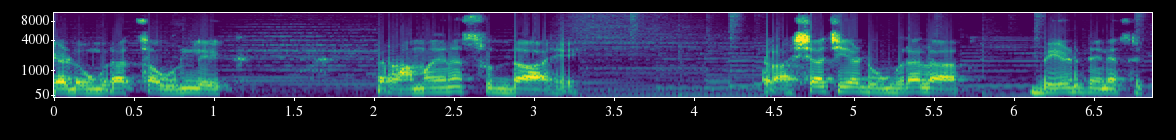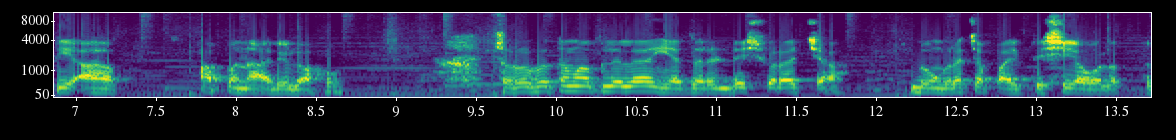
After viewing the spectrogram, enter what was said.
या डोंगराचा उल्लेख रामायणात सुद्धा आहे. तर अशाच या डोंगराला भेट देण्यासाठी आप आपण आलेलो आहोत. सर्वप्रथम आपल्याला या जरंडेश्वराच्या डोंगराच्या पायथ्याशी यावं लागतं.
